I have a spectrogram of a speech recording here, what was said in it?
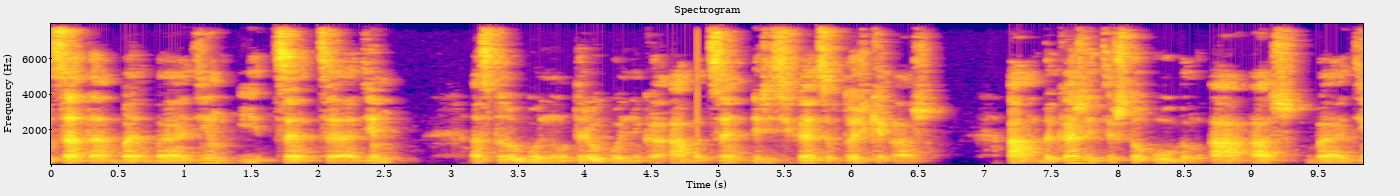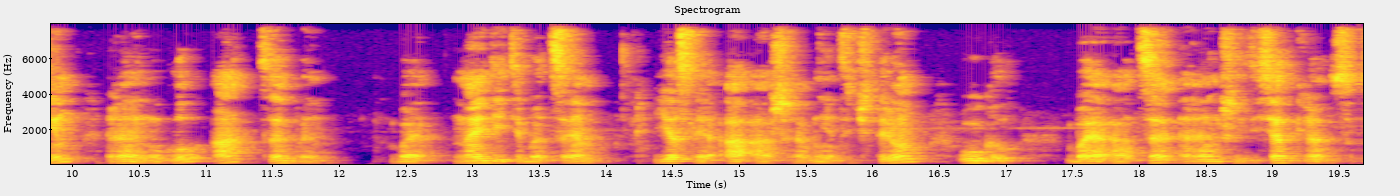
Высота BB1 и CC1 остроугольного треугольника ABC пересекаются в точке H. А. Докажите, что угол AHB1 равен углу ACB. Б. Найдите BC. Если AH равняется 4, угол BAC равен 60 градусов.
